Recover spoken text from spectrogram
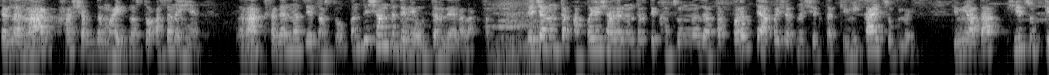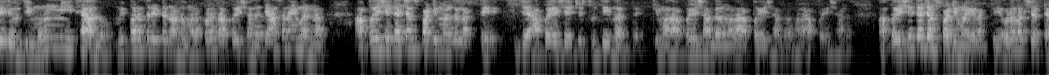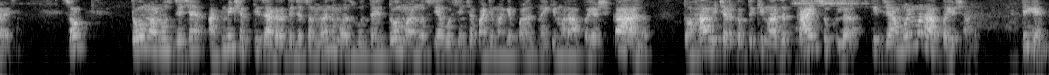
त्यांना राग हा शब्द माहीत नसतो असं नाहीये. राग सगळ्यांनाच येत असतो पण ते शांततेने उत्तर द्यायला लागतात. त्याच्यानंतर अपयश आल्यानंतर ते खचून न जाता परत ते अपयशातून शिकतात की मी काय चुकलोय की मी आता ही चूक केली होती म्हणून मी इथे आलो मी परत रिटर्न आलो मला परत अपयश आलं. ते असं नाही म्हणणार. अपयश हे त्याच्याच पाठीमागे लागते जे अपयशाची स्तुती करते की मला अपयश आलं मला अपयश आलं मला अपयश आलं. अपयश हे त्याच्याच पाठीमागे लागते एवढं लक्षात ठेवायचं. सो तो माणूस ज्याच्या आत्मिक शक्ती जागृत आहे ज्याचं मन मजबूत आहे तो माणूस या गोष्टींच्या पाठीमागे पळत नाही की मला अपयश का आलं? तो हा विचार करतो की माझं काय चुकलं की ज्यामुळे मला अपयश आलं? ठीक आहे.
